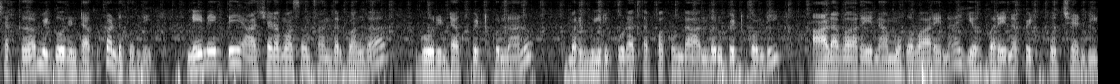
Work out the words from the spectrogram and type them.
చక్కగా మీ గోరింటాకు పండుతుంది. నేనైతే ఆషాఢ మాసం సందర్భంగా గోరింటాకు పెట్టుకున్నాను. మరి మీరు కూడా తప్పకుండా అందరూ పెట్టుకోండి. ఆడవారైనా మగవారైనా ఎవరైనా పెట్టుకోవచ్చండి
